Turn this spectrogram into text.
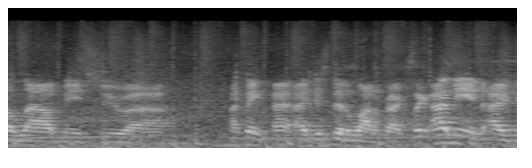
allowed me to. Uh, I think I, I just did a lot of practice. Like, I mean, I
